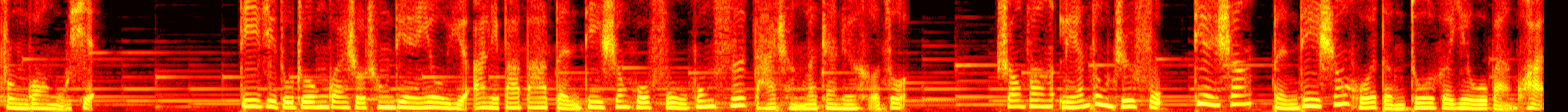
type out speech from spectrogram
风光无限。第一季度中，怪兽充电又与阿里巴巴本地生活服务公司达成了战略合作，双方联动支付、电商、本地生活等多个业务板块，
